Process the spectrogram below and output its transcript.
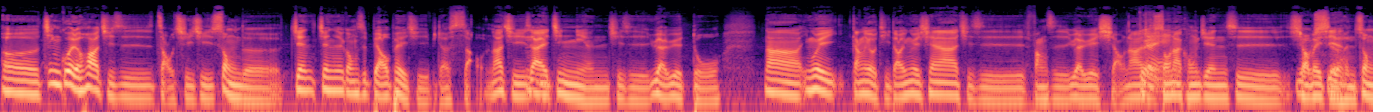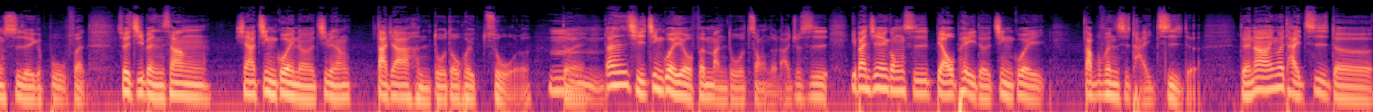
呃，镜柜的话，其实早期其实送的健健身公司标配其实比较少，那其实在嗯近年其实越来越多。那因为刚刚有提到，因为现在其实房子越来越小，那对收纳空间是消费者很重视的一个部分，所以基本上现在进柜呢，基本上大家很多都会做了。对，嗯但是其实镜柜也有分蛮多种的啦，就是一般经纪公司标配的镜柜，大部分是台制的。对，那因为台制的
